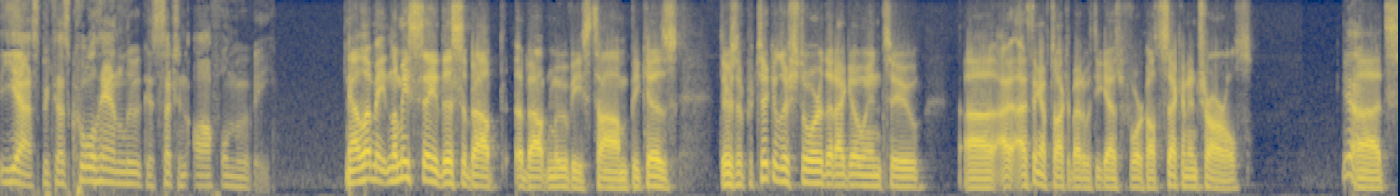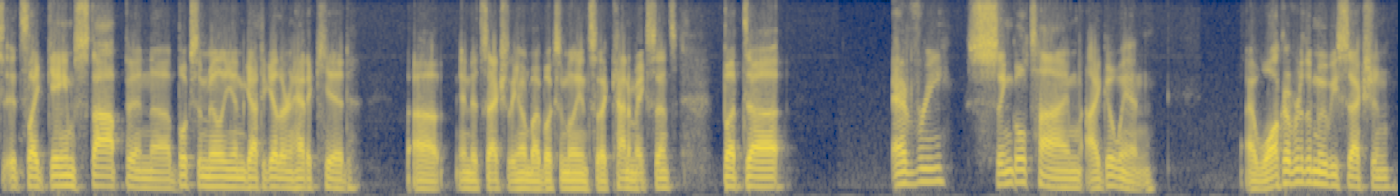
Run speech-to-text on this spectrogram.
Yes, because Cool Hand Luke is such an awful movie. Now let me let me say this about about movies, Tom, because there's a particular store that I go into. Uh, I, I think I've talked about it with you guys before, called Second and Charles. Yeah. Uh, it's it's like GameStop and uh, Books a Million got together and had a kid, uh, and it's actually owned by Books a Million, so that kind of makes sense. But uh, every single time I go in, I walk over to the movie section,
